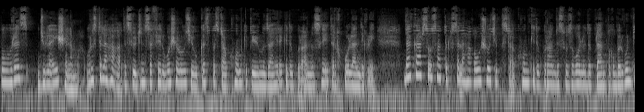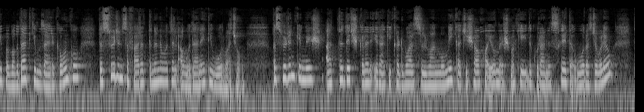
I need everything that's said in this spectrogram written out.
په ورځ جولای شلمه ورسته له هغه د سویډن سفیر وشړو چې اوکس په سټاکهولم کې په مظاهره کې د قران نسخه تر خپل لاندې کړې دا کار څو ساعت وروسته له هغه وشو چې په سټاکهولم کې د قران د سوزولو د پلان په خبرګون کې په بغداد کې مظاهره کوونکو د سویډن سفارت ته ننوتل او ودانۍ ته ور واچو په سویډن کې میش اته درش کلن عراقي کډوال سلوان مومي کچ شاوخوا یو مېش مخکې د قران نسخه ته ورسولو د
